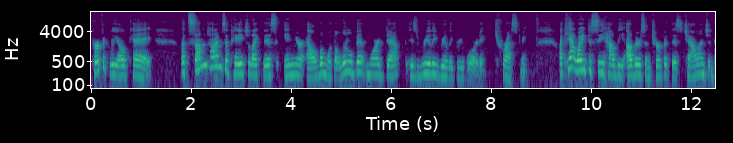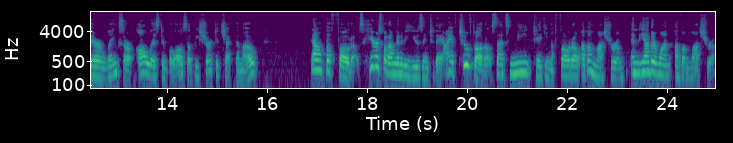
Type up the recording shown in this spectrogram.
perfectly okay. But sometimes a page like this in your album with a little bit more depth is really, really rewarding. Trust me. I can't wait to see how the others interpret this challenge. Their links are all listed below, so be sure to check them out. Now, the photos. Here's what I'm going to be using today. I have two photos. That's me taking a photo of a mushroom and the other one of a mushroom.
